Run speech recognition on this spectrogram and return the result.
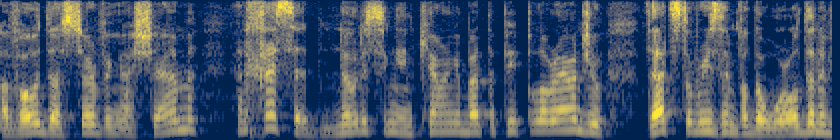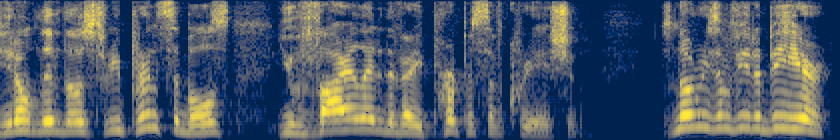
avodah, uh, serving Hashem, and chesed, noticing and caring about the people around you. That's the reason for the world. And if you don't live those three principles, you violated the very purpose of creation. There's no reason for you to be here.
